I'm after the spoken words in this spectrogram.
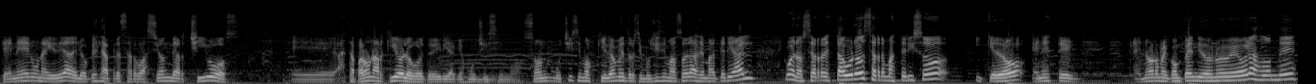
tener una idea de lo que es la preservación de archivos. Eh, hasta para un arqueólogo te diría que es muchísimo. Son muchísimos kilómetros y muchísimas horas de material. Bueno, se restauró, se remasterizó y quedó en este enorme compendio de nueve horas donde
